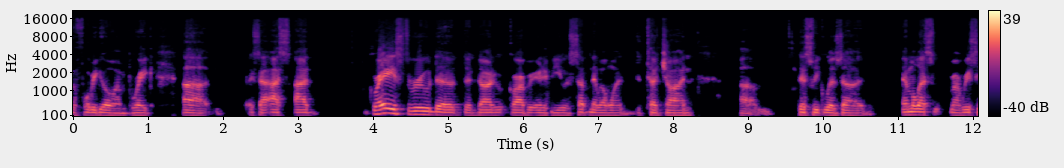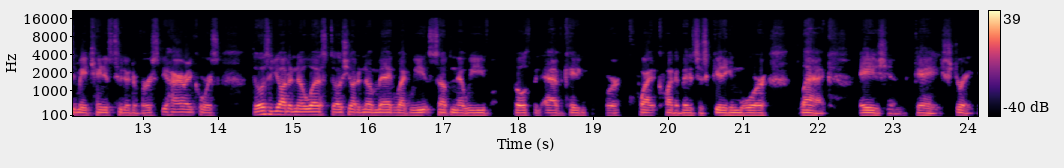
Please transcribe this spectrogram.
before we go on break. Uh, I, I, I grazed through the the Don Garber interview is something that I wanted to touch on. Um, this week was uh, MLS recently made changes to their diversity hiring course. Those of y'all that know us, those y'all that know Meg, like we something that we've both been advocating for quite quite a bit. It's just getting more black, Asian, gay, straight,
